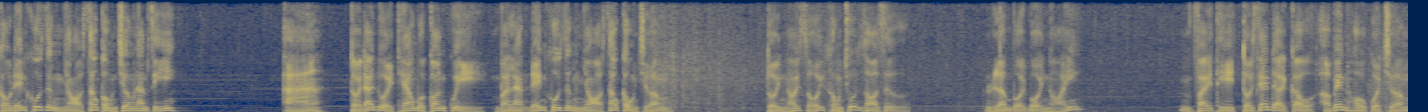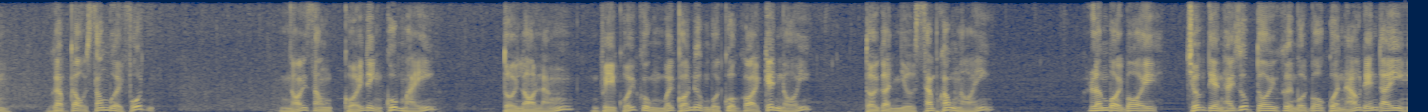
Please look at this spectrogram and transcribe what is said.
Cậu đến khu rừng nhỏ sau cổng trường làm gì? À, tôi đã đuổi theo một con quỷ và lạc đến khu rừng nhỏ sau cổng trường. Tôi nói dối không chút do dự. Lâm Bội Bội nói. Vậy thì tôi sẽ đợi cậu ở bên hồ của trường, gặp cậu sau 10 phút. Nói xong cuối định cúp máy. Tôi lo lắng vì cuối cùng mới có được một cuộc gọi kết nối. Tôi gần như sắp khóc nói. Lâm Bội Bội, trước tiên hãy giúp tôi gửi một bộ quần áo đến đây.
